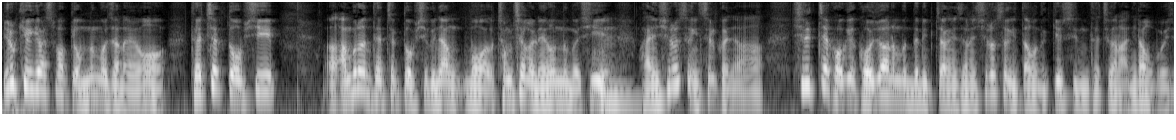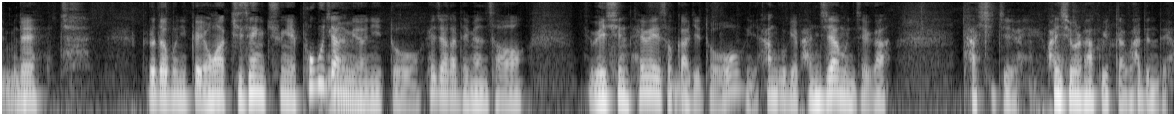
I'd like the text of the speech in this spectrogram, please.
이렇게 얘기할 수밖에 없는 거잖아요. 대책도 없이 어, 아무런 대책도 없이 그냥 뭐 정책을 내놓는 것이 음. 과연 실효성이 있을 거냐. 실제 거기에 거주하는 분들 입장에서는 실효성이 있다고 느낄 수 있는 대책은 아니라고 보여집니다. 네. 자, 그러다 보니까 영화 기생충의 포구 네. 장면이 네. 또 회자가 되면서 외신 해외에서까지도 이 한국의 반지하 문제가 다시 이제 관심을 받고 있다고 하던데요.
